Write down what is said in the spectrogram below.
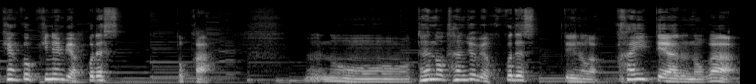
う建国記念日はここですとか、あの天皇誕生日はここですっていうのが書いてあるのが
